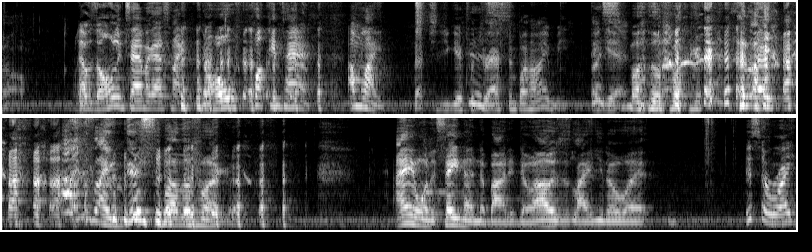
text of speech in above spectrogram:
Oh, That was the only time I got sniped. The whole fucking time. I'm like, that's what you get for This- drafting behind me this again. motherfucker. like, I was like, this motherfucker. I didn't want to say nothing about it though. I was just like, you know what? It's all right.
